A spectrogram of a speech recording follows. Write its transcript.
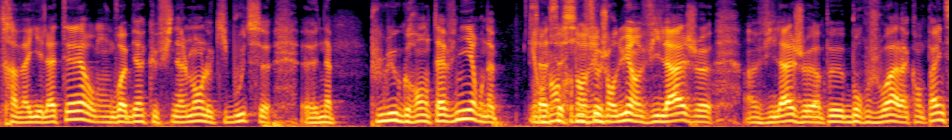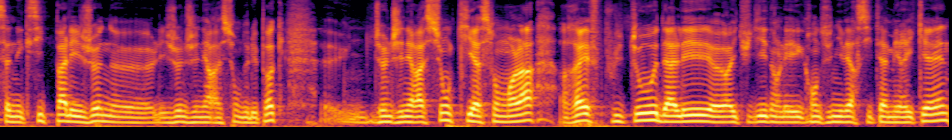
travailler la terre, on voit bien que finalement le kibbutz n'a plus grand avenir, ça, ça signifie aujourd'hui un village, un village un peu bourgeois à la campagne. Ça n'excite pas les jeunes, euh, les jeunes générations de l'époque. Euh, une jeune génération qui, à ce moment-là, rêve plutôt d'aller euh, étudier dans les grandes universités américaines,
